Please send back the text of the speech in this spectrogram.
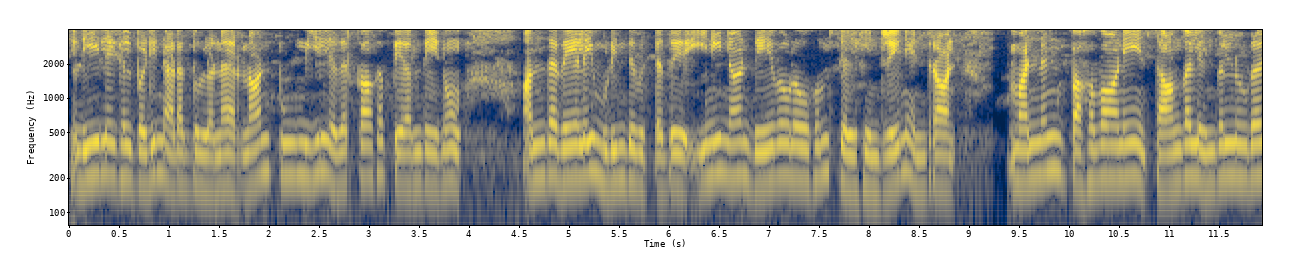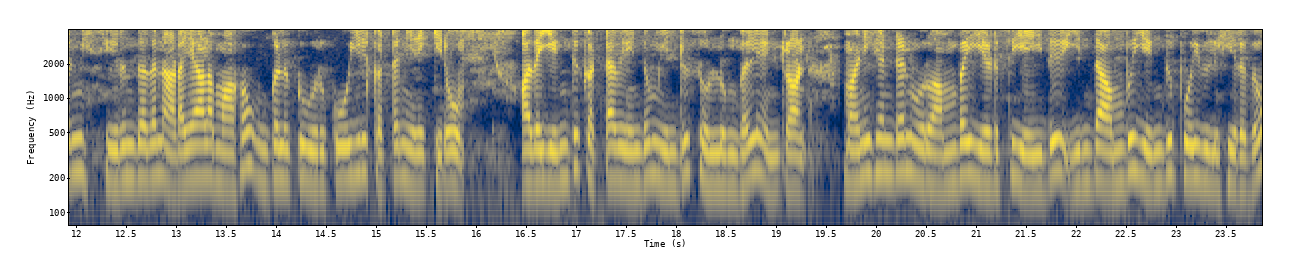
லீலைகள் படி நடந்துள்ளனர். நான் பூமியில் எதற்காக பிறந்தேனோ அந்த வேலை முடிந்துவிட்டது. இனி நான் தேவலோகம் செல்கின்றேன் என்றான். மன்னன் பகவானே தாங்கள் எங்களுடன் இருந்ததன் அடையாளமாக உங்களுக்கு ஒரு கோயில் கட்ட நினைக்கிறோம். அதை எங்கு கட்ட வேண்டும் என்று சொல்லுங்கள் என்றான். மணிகண்டன் ஒரு அம்பை எடுத்து எய்து இந்த அம்பு எங்கு போய் விழுகிறதோ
